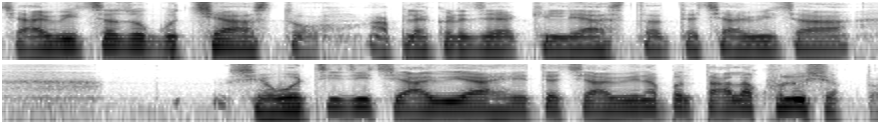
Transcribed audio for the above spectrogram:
चावीचा जो गुच्छा असतो आपल्याकडे ज्या किल्ल्या असतात त्या चावीचा शेवटची जी चावी आहे त्या चावीनं पण ताला खुलू शकतो.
